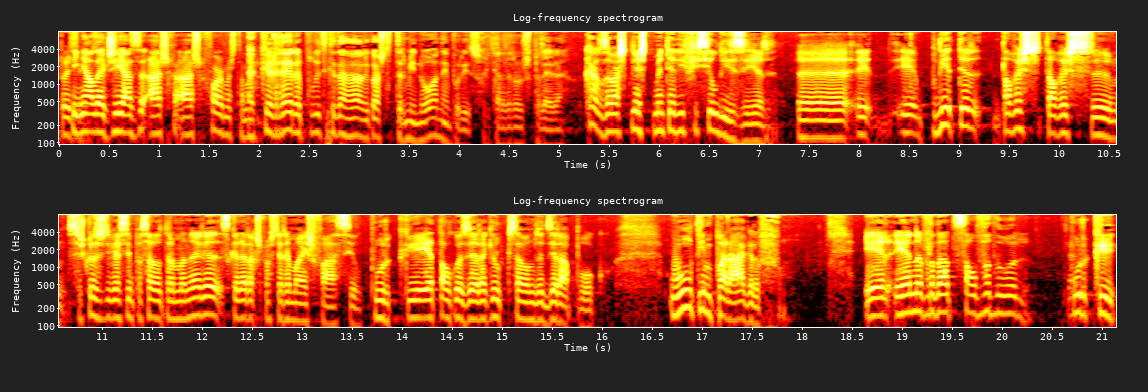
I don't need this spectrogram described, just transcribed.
Pois tinha é. alergia às, às, às reformas também. A carreira política de António Costa terminou, ou nem por isso, Ricardo Araújo Pereira? Carlos, eu acho que neste momento é difícil dizer. Uh, é- é- podia ter, talvez, talvez se, se as coisas tivessem passado de outra maneira, se calhar a resposta era mais fácil, porque é tal coisa, era aquilo que estávamos a dizer há pouco. O último parágrafo é, é na verdade, salvador. Porque,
